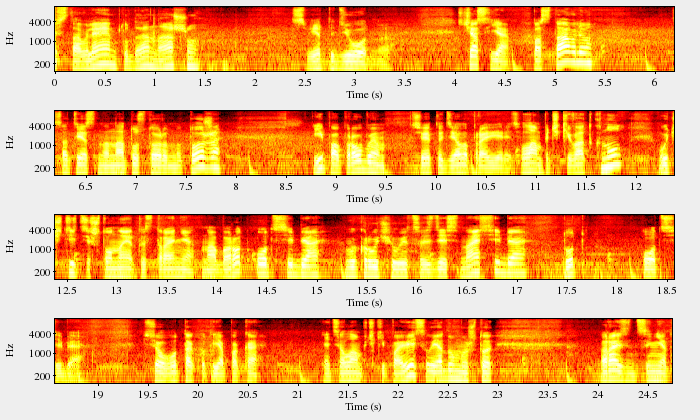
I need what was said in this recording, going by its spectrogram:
вставляем туда нашу светодиодную. Сейчас я поставлю, соответственно, на ту сторону тоже. И попробуем все это дело проверить. Лампочки воткнул. Учтите, что на этой стороне наоборот от себя выкручивается. Здесь на себя, тут от себя. Все, вот так вот я пока эти лампочки повесил. Я думаю, что разницы нет,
